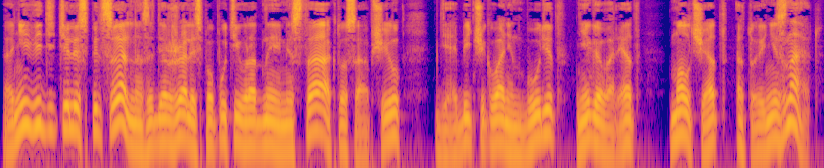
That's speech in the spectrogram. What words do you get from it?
Они, видите ли, специально задержались по пути в родные места, а кто сообщил, где обидчик Ванин будет, не говорят, молчат, а то и не знают.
